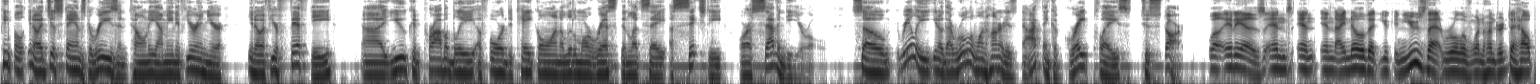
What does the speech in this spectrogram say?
people, you know, it just stands to reason, Tony. I mean, if you're in your, you know, if you're 50, uh, you could probably afford to take on a little more risk than, let's say, a 60 or a 70 year old. So, really, you know, that rule of 100 is, I think, a great place to start. Well, it is, and and and I know that you can use that rule of 100 to help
